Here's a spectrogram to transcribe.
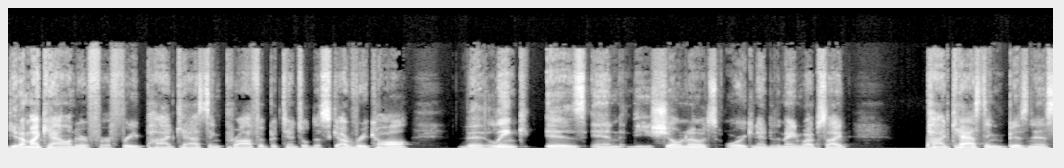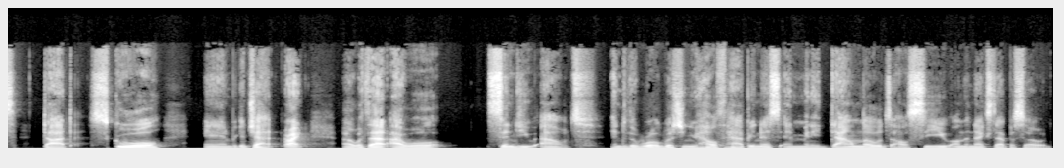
get on my calendar for a free podcasting profit potential discovery call. The link is in the show notes, or you can head to the main website, podcastingbusiness.school, and we can chat. All right. Uh, with that, I will send you out into the world, wishing you health, happiness, and many downloads. I'll see you on the next episode.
